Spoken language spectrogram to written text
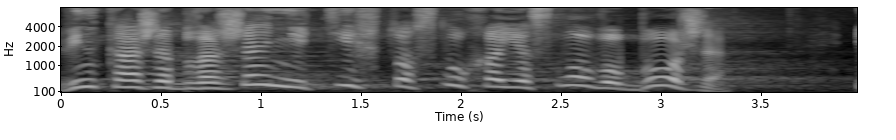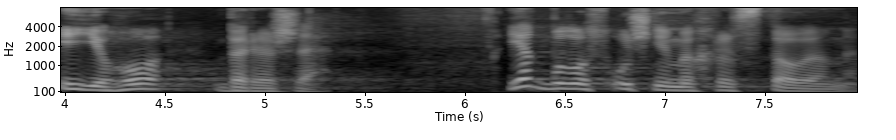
Він каже, блаженні ті, хто слухає Слово Боже і Його береже. Як було з учнями Христовими?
